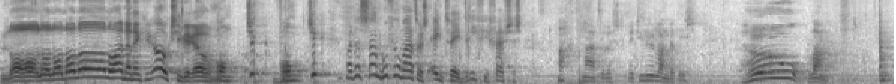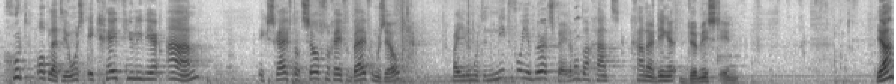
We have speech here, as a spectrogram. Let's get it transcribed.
La la la la la la. En dan denk je, oh, ik zie weer een rom, tjik, wom, tjik. Maar er staan hoeveel maten rust? 1, 2, 3, 4, 5, 6, 8 maten rust. Weet jullie hoe lang dat is? Heel lang. Goed opletten, jongens. Ik geef jullie weer aan. Ik schrijf dat zelfs nog even bij voor mezelf. Maar jullie moeten niet voor je beurt spelen, want dan gaan, gaan er dingen de mist in. Ja?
